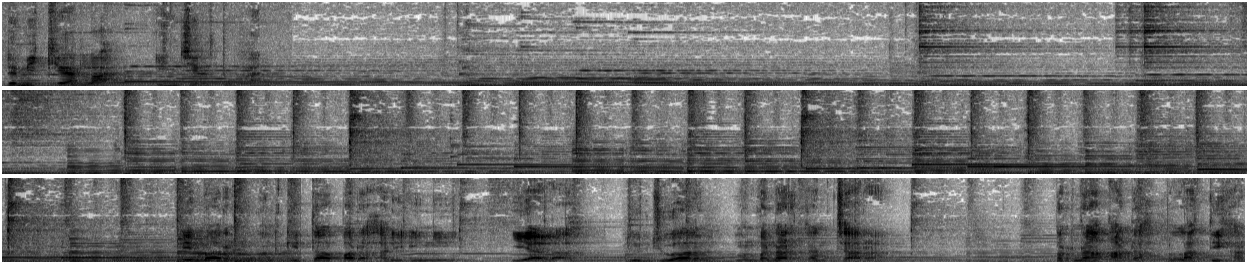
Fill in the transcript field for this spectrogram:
Demikianlah Injil Tuhan. Tema renungan kita pada hari ini ialah tujuan membenarkan cara. Pernah ada pelatihan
